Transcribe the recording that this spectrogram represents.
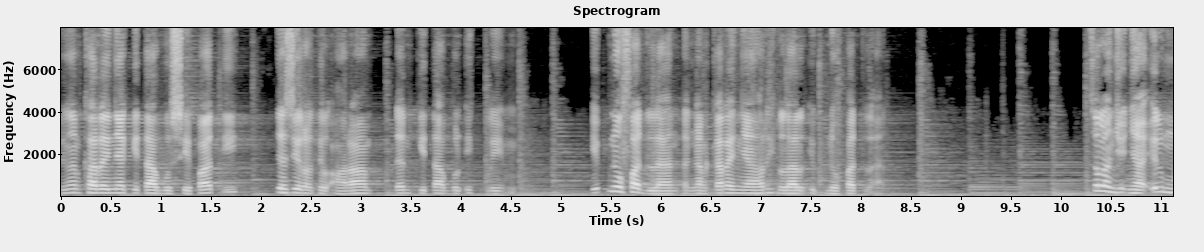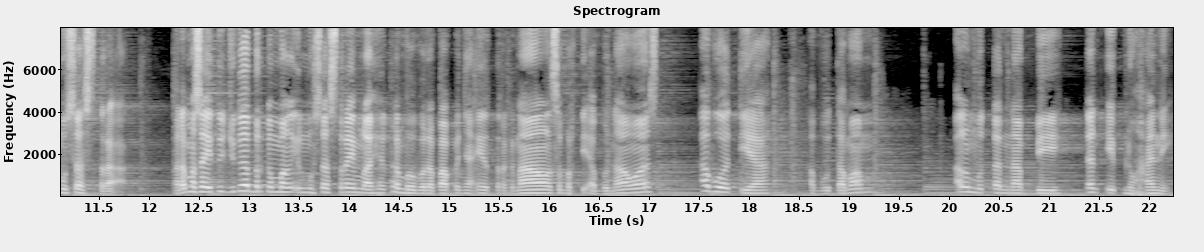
dengan karyanya Kitabus Sifati Jaziratul Arab dan Kitabul Iklim. Ibnu Fadlan dengan karyanya Rihlal Ibnu Fadlan. Selanjutnya ilmu sastra. Pada masa itu juga berkembang ilmu sastra yang melahirkan beberapa penyair terkenal seperti Abu Nawas, Abu Atiyah, Abu Tamam, Al-Mutanabbi, dan Ibnu Hani.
